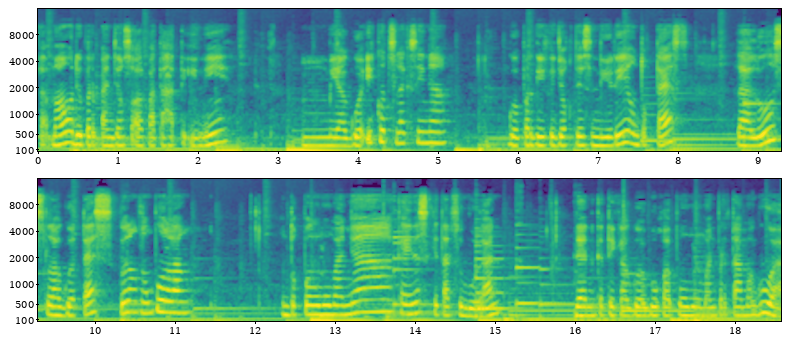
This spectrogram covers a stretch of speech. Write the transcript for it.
gak mau diperpanjang soal patah hati ini hmm, ya gue ikut seleksinya gue pergi ke Jogja sendiri untuk tes lalu setelah gue tes gue langsung pulang untuk pengumumannya kayaknya sekitar sebulan. Dan ketika gue buka pengumuman pertama gue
